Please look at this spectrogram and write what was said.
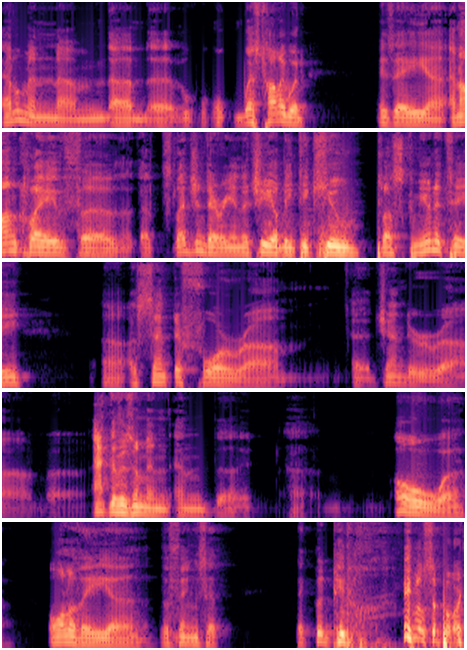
Edelman, um, West Hollywood, is a uh, an enclave uh, that's legendary in the GLBTQ plus community, uh, a center for um, uh, gender uh, uh, activism and and oh all of the the things that that good people people support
